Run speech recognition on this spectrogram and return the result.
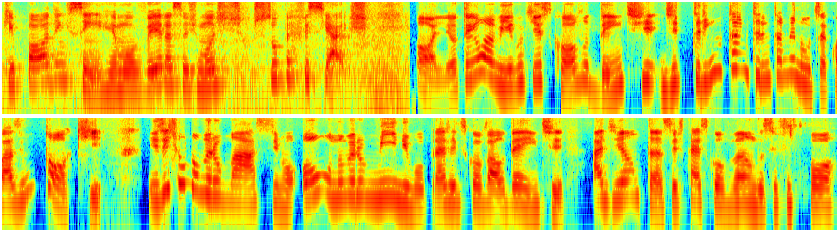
que podem sim remover essas manchas superficiais. Olha, eu tenho um amigo que escova o dente de 30 em 30 minutos, é quase um toque. Existe um número máximo ou um número mínimo para a gente escovar o dente? Adianta se ficar escovando, se for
